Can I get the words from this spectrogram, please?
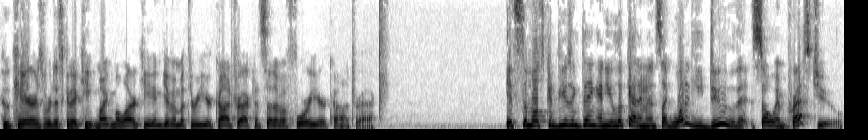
who cares? We're just going to keep Mike Mularkey and give him a three year contract instead of a four year contract. It's the most confusing thing. And you look at him and mm-hmm. it's like, what did he do that so impressed you?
